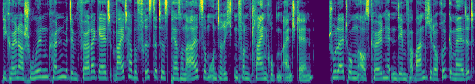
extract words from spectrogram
Die Kölner Schulen können mit dem Fördergeld weiter befristetes Personal zum Unterrichten von Kleingruppen einstellen. Schulleitungen aus Köln hätten dem Verband jedoch rückgemeldet,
